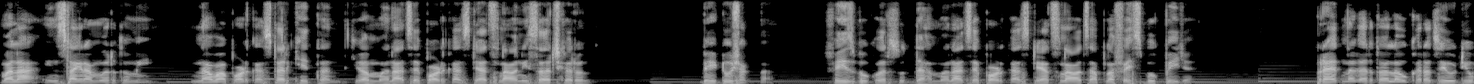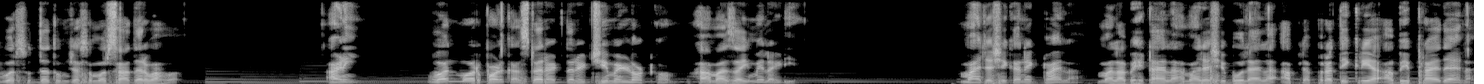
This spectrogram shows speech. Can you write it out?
मला इंस्टाग्रामवर तुम्ही नवा पॉडकास्टर केतन किंवा मनाचे पॉडकास्ट याच नावाने सर्च करून भेटू शकता. फेसबुकवर सुद्धा मनाचे पॉडकास्ट याच नावाचा आपला फेसबुक पेज आहे. प्रयत्न करतोय लवकरच यूट्यूबवर सुद्धा तुमच्यासमोर सादर व्हावं. आणि one more podcaster at the rate Gmail dot com हा माझा ईमेल आय डी माझ्याशी कनेक्ट व्हायला मला भेटायला माझ्याशी बोलायला आपल्या प्रतिक्रिया अभिप्राय द्यायला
